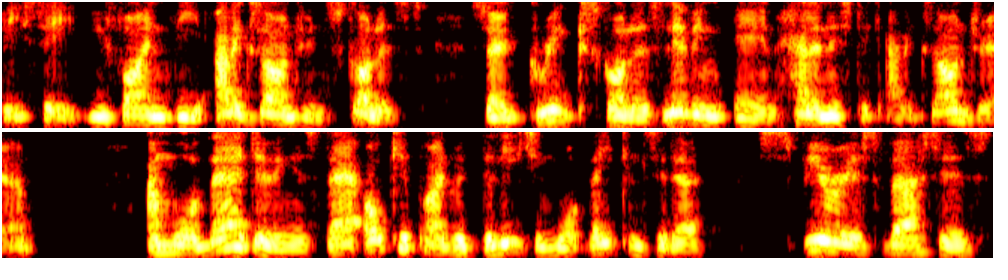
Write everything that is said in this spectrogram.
BC, you find the Alexandrian scholars, so Greek scholars living in Hellenistic Alexandria. And what they're doing is they're occupied with deleting what they consider spurious verses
